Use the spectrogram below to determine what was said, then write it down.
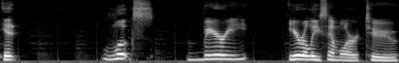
it looks very eerily similar to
